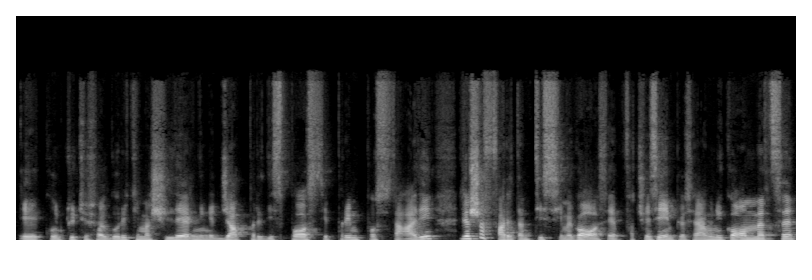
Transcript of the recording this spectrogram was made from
e con tutti i suoi algoritmi machine learning già predisposti e preimpostati, riesce a fare tantissime cose. Faccio esempio, se ha un e-commerce,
